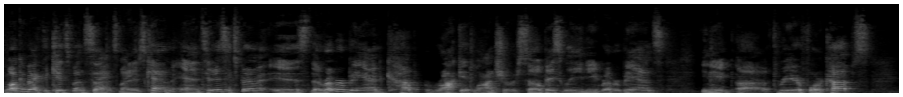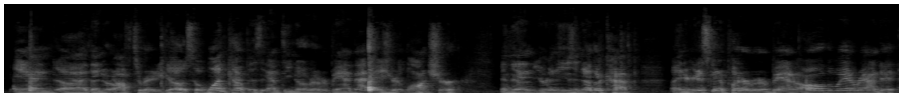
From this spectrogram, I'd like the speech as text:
Welcome back to Kids Fun Science. My name is Ken, and today's experiment is the rubber band cup rocket launcher. So basically you need rubber bands, you need uh, three or four cups, and uh, then you're off to ready to go. So one cup is empty, no rubber band. That is your launcher. And then you're gonna use another cup, and you're just gonna put a rubber band all the way around it,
